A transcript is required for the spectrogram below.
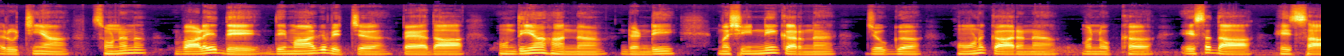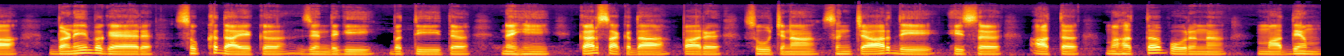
ਰੁਚੀਆਂ ਸੁਣਨ ਵਾਲੇ ਦੇ ਦਿਮਾਗ ਵਿੱਚ ਪੈਦਾ ਹੁੰਦੀਆਂ ਹਨ। ਡੰਡੀ ਮਸ਼ੀਨੀਕਰਨ ਯੁੱਗ ਹੋਣ ਕਾਰਨ ਮਨੁੱਖ ਇਸ ਦਾ ਹਿੱਸਾ ਬਣੇ ਬਗੈਰ ਸੁਖਦਾਇਕ ਜ਼ਿੰਦਗੀ ਬਤੀਤ ਨਹੀਂ ਕਰ ਸਕਦਾ। ਪਰ ਸੂਚਨਾ ਸੰਚਾਰ ਦੇ ਇਸ ਅਤ ਮਹੱਤਵਪੂਰਨ ਮਾਧਿਅਮ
